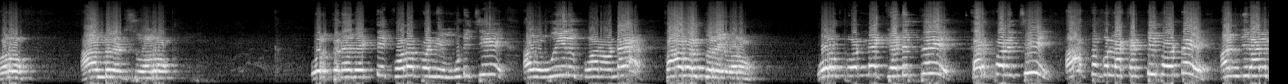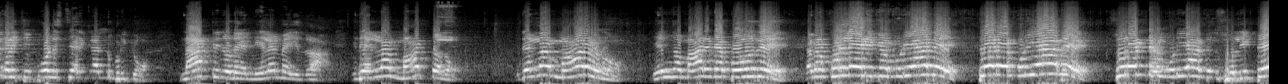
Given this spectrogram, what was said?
வரும். ஆம்புலன்ஸ் வரும். ஒருத்தரை வெட்டி கொலை பண்ணி முடிச்சு அவன் உயிர் போனோடனே காவல்துறை வரும். ஒரு பொண்ணை கெடுத்து கற்பழிச்சு ஆத்துக்குள்ள கட்டி போட்டு அஞ்சு நாள் கழிச்சு போலீஸ் தேடி கண்டுபிடிக்கும். நாட்டினுடைய நிலைமை இதுதான். இதெல்லாம் மாத்தணும் இதெல்லாம் மாறணும். எங்க மாறிட போகுது? நம்ம கொள்ளையடிக்க முடியாது தேட முடியாது சுரண்ட முடியாதுன்னு சொல்லிட்டு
